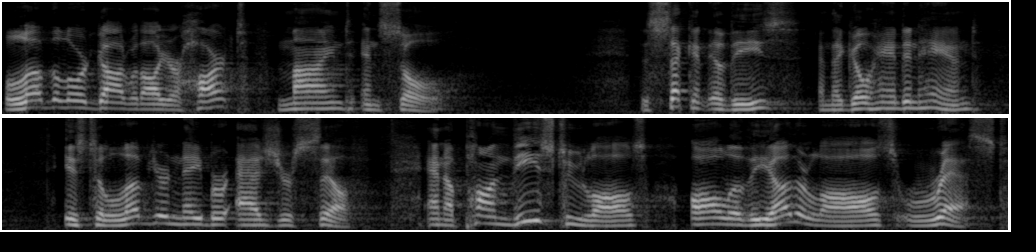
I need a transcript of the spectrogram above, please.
love the Lord God with all your heart, mind, and soul. The second of these, and they go hand in hand, is to love your neighbor as yourself. And upon these two laws, all of the other laws rest.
